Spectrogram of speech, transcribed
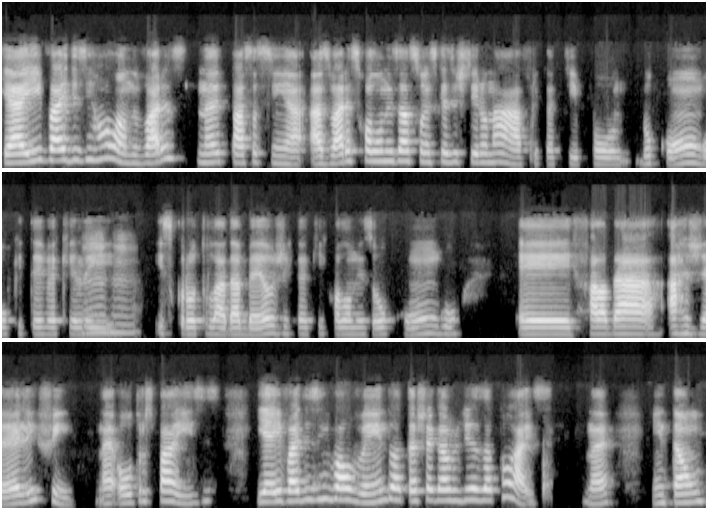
E aí vai desenrolando várias, né, passa assim a- as várias colonizações que existiram na África, tipo do Congo, que teve aquele uhum. escroto lá da Bélgica que colonizou o Congo, é, fala da Argélia, enfim, né, outros países. E aí vai desenvolvendo até chegar aos dias atuais, né? Então,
